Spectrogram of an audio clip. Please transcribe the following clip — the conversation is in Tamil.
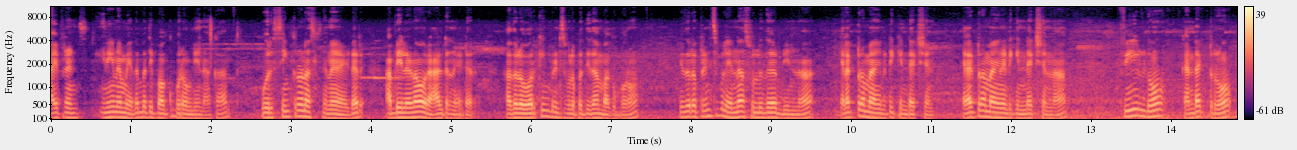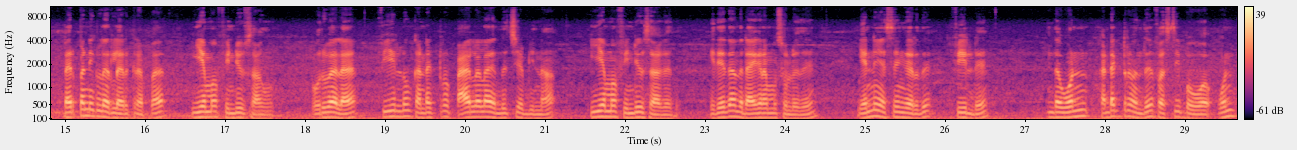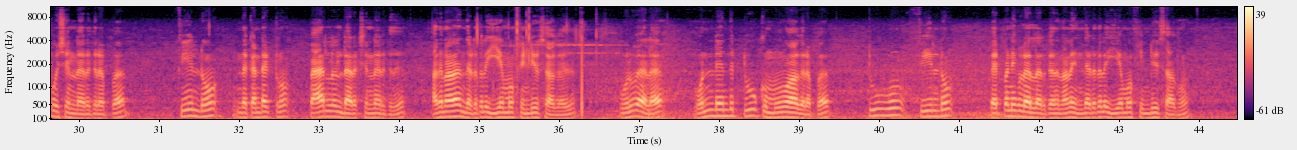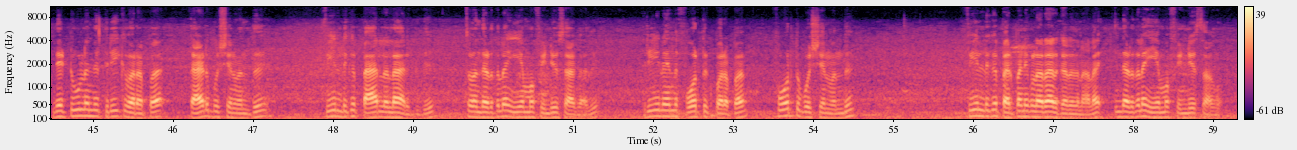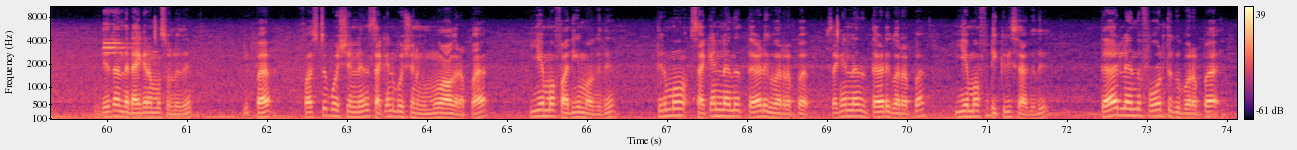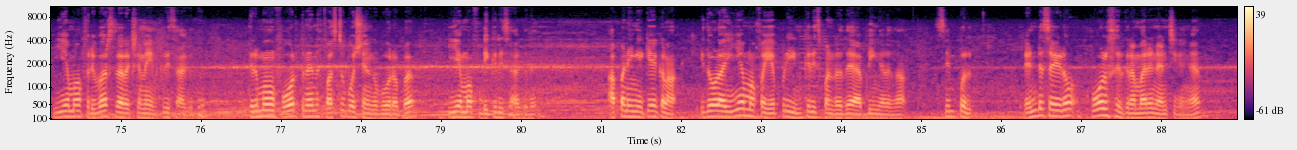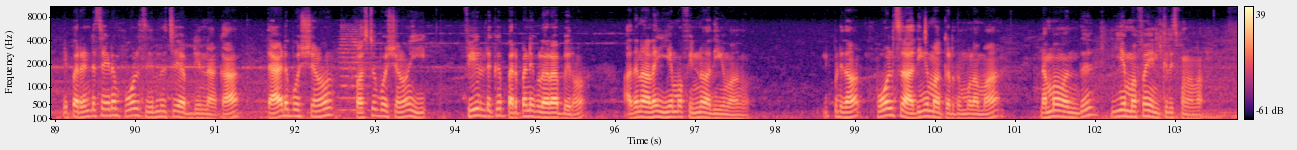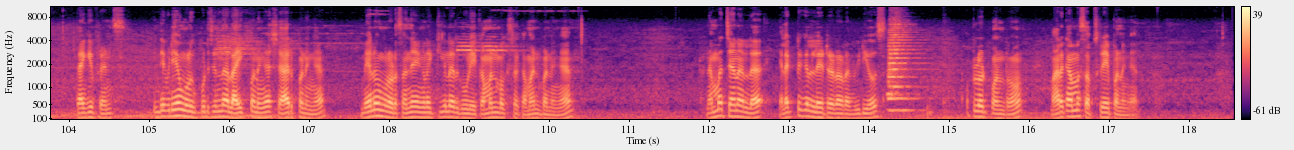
ஹை ஃப்ரெண்ட்ஸ் இன்றைக்கி நம்ம எதை பற்றி பார்க்க போகிறோம் அப்படின்னாக்கா ஒரு சிங்க்ரோனஸ் ஜெனரேட்டர் அப்படி இல்லைன்னா ஒரு ஆல்டர்னேட்டர் அதோட ஒர்க்கிங் பிரின்சிபலை பற்றி தான் பார்க்க போகிறோம் இதோட பிரின்சிபல் என்ன சொல்லுது அப்படின்னா electromagnetic induction electromagnetic இண்டக்ஷன்னா ஃபீல்டும் கண்டக்டரும் பெர்பெண்டிகுலரில் இருக்கிறப்ப இஎம்எஃப் இன்டியூஸ் ஆகும். ஒருவேளை ஃபீல்டும் கண்டக்டரும் பேரலாக இருந்துச்சு அப்படின்னா இஎம்எஃப் இன்டியூஸ் ஆகுது. இதே தான் அந்த டயக்ராமும் சொல்லுது. என்எஸ்ங்கிறது ஃபீல்டு இந்த ஒன் கண்டக்டர் வந்து ஃபஸ்ட்டு இப்போ ஒன் பொசிஷனில் இருக்கிறப்ப ஃபீல்டும் இந்த கண்டக்டரும் பேரலல் டைரக்ஷனில் இருக்குது. அதனால் இந்த இடத்துல இஎம்எஃப் இன்டியூஸ் ஆகாது. ஒருவேளை ஒன்லேருந்து டூக்கு மூவ் ஆகுறப்ப டூவும் ஃபீல்டும் பெர்பனிகுலரில் இருக்கிறதுனால இந்த இடத்துல இஎம்எஃப் இன்டியூஸ் ஆகும். இதே டூலேருந்து த்ரீக்கு வரப்போ தேர்டு பொசிஷன் வந்து ஃபீல்டுக்கு பேரலாக இருக்குது. ஸோ அந்த இடத்துல இஎம்எஃப் இன்டியூஸ் ஆகாது. த்ரீலேருந்து ஃபோர்த்துக்கு போகிறப்ப ஃபோர்த்து பொசிஷன் வந்து ஃபீல்டுக்கு பெர்பெண்டிகுலராக இருக்கிறதுனால இந்த இடத்துல இஎம்எஃப் இன்டியூஸ் ஆகும். இதே தான் அந்த டயக்ராமும் சொல்லுது. இப்போ ஃபஸ்ட்டு பொசிஷன்லேருந்து செகண்ட் பொசிஷனுக்கு மூவ் ஆகுறப்ப இஎம்எஃப் அதிகமாகுது. திரும்பவும் செகண்ட்லேருந்து தேர்டுக்கு வர்றப்ப செகண்ட்லேருந்து தேர்டுக்கு வர்றப்ப இஎம்எஃப் டிக்ரீஸ் ஆகுது. தேர்ட்லேருந்து ஃபோர்த்துக்கு போகிறப்ப இஎம்எஃப் ரிவர்ஸ் டைரெக்ஷனில் இன்க்ரீஸ் ஆகுது. திரும்பவும் ஃபோர்த்துலேருந்து ஃபஸ்ட்டு பொசிஷனுக்கு போகிறப்ப இஎம்எஃப் டிக்ரீஸ் ஆகுது. அப்போ நீங்கள் கேட்கலாம் இதோட இஎம்எஃப்பை எப்படி இன்க்ரீஸ் பண்ணுறது அப்படிங்கிறது தான் சிம்பிள் ரெண்டு சைடும் போல்ஸ் இருக்கிற மாதிரி நினச்சிக்கோங்க. இப்போ ரெண்டு சைடும் போல்ஸ் இருந்துச்சு அப்படின்னாக்கா தேர்டு பொசிஷனும் ஃபஸ்ட்டு பொசிஷனும் ஃபீல்டுக்கு பெர்பெண்டிகுலராக போயிடும் அதனால் இஎம்எஃப் இன்னும் அதிகமாகும். இப்படி தான் போல்ஸை அதிகமாக்குறது மூலமாக நம்ம வந்து இஎம்எஃப்பை இன்க்ரீஸ் பண்ணலாம். தேங்க்யூ ஃப்ரெண்ட்ஸ் இந்த வீடியோ உங்களுக்கு பிடிச்சிருந்தா லைக் பண்ணுங்கள் ஷேர் பண்ணுங்கள் மேலும் உங்களோட சந்தேகங்களை கீழே இருக்கக்கூடிய கமெண்ட் பாக்ஸில் கமெண்ட் பண்ணுங்கள் நம்ம சேனலில் எலக்ட்ரிக்கல் ரிலேட்டடான வீடியோஸ் அப்லோட் பண்ணுறோம் மறக்காமல் சப்ஸ்கிரைப் பண்ணுங்கள்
